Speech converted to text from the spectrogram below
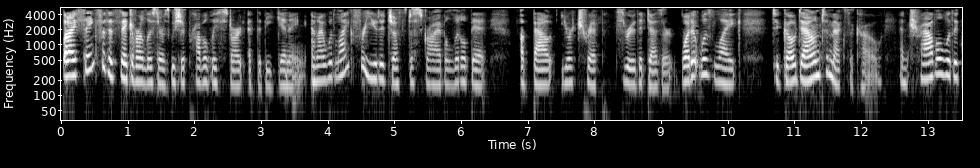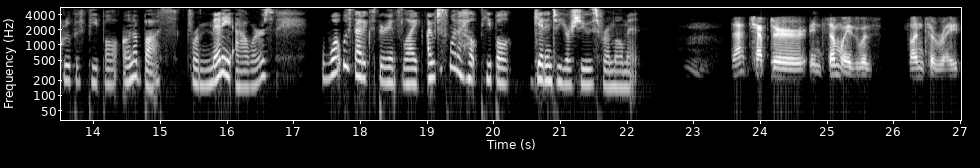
But I think for the sake of our listeners, we should probably start at the beginning. And I would like for you to just describe a little bit about your trip through the desert, what it was like to go down to Mexico and travel with a group of people on a bus for many hours. What was that experience like? I just want to help people get into your shoes for a moment. That chapter, in some ways, was fun to write,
